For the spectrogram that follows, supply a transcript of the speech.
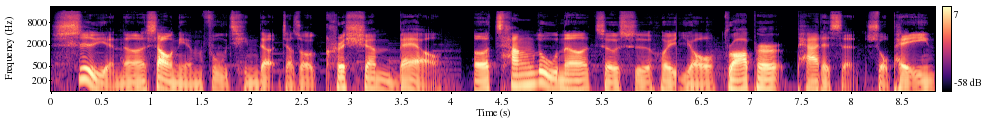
饰演呢少年父亲的叫做 Christian Bale，而苍鹭呢则是会由 Robert Pattinson 所配音。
